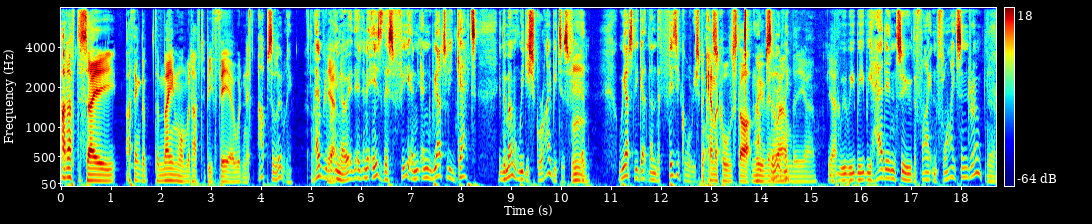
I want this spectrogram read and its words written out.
I'd have to say, I think the the main one would have to be fear, wouldn't it? Absolutely. Everybody, yeah. you know, it, and it is this fear, and, and we actually get, the moment we describe it as fear, mm we actually get then the physical response. The chemicals start moving Absolutely. around the. Uh, yeah. We, we, we head into the fight and flight syndrome. Yeah.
